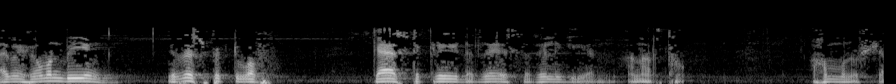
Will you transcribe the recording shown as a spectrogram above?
I'm a human being irrespective of caste creed race religion అని అర్థం. అహం మనుష్య.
